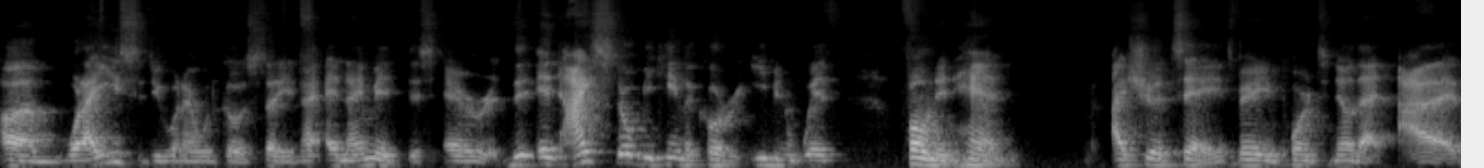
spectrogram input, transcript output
Um, what I used to do when I would go study, and I, and I made this error, and I still became the coder even with phone in hand. I should say it's very important to know that. I,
